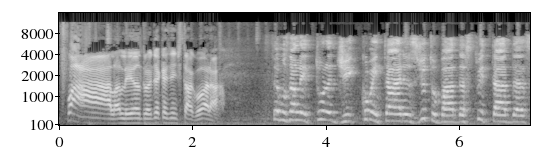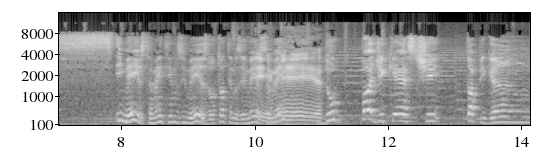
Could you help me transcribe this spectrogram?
Fala, Leandro, onde é que a gente tá agora? Estamos na leitura de comentários, youtubadas, tweetadas, e-mails também, temos e-mails, voltou, temos e-mails e também? Do podcast Top Gun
